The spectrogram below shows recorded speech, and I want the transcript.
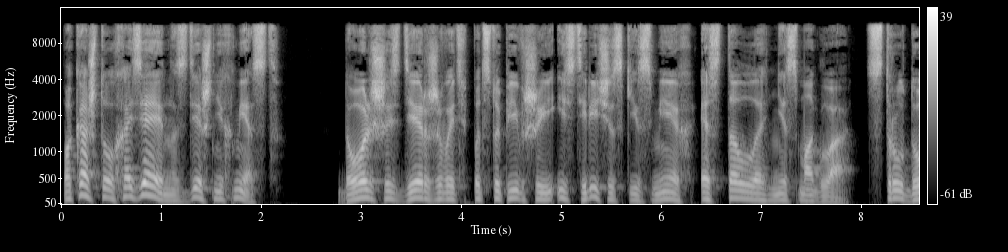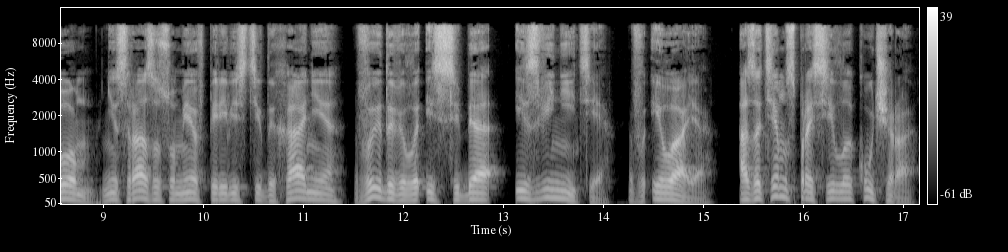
пока что хозяин здешних мест». Дольше сдерживать подступивший истерический смех Эстелла не смогла. С трудом, не сразу сумев перевести дыхание, выдавила из себя «извините» в Илая, а затем спросила кучера.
